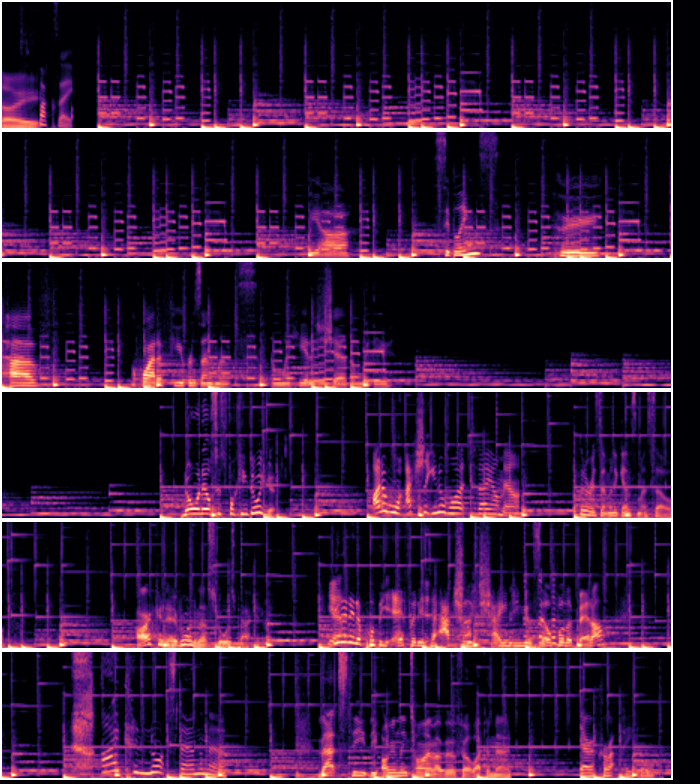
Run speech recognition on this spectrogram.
So Fuck's sake. We are siblings who have quite a few resentments, and we're here to share them no one else is fucking doing it. I don't want. Actually, you know what? Today I'm out. I've got a resentment against myself. I reckon everyone in that school was packing. Yeah. You don't need to put the effort into actually changing yourself for the better. I cannot stand the man. That's the the only time I've ever felt like a man. There are corrupt people.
